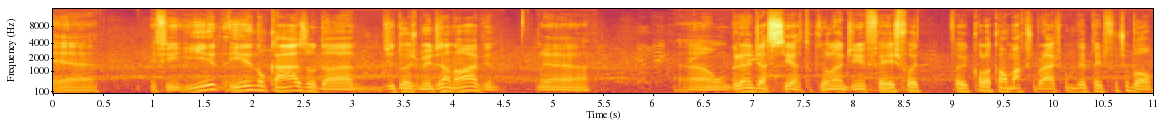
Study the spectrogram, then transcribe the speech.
é, enfim, e, e no caso da, de 2019, é, é, um grande acerto que o Landim fez foi, foi colocar o Marcos Braz como VP de futebol.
